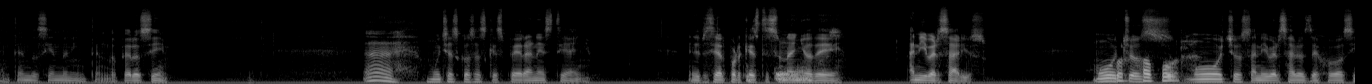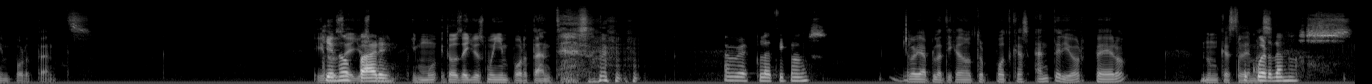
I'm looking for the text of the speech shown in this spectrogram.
Nintendo siendo Nintendo, pero sí. Ah, muchas cosas que esperan este año. En especial porque este es un año de aniversarios. Muchos, muchos aniversarios de juegos importantes. Y Que no pare. muy- y mu- dos de ellos muy importantes. A ver, platícanos. Ya lo había platicado en otro podcast anterior, pero nunca está de más. Recuérdanos.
